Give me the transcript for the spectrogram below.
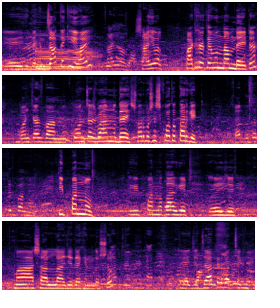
এই যে দেখেন, যাতে কি ভাই? শাহিওয়াল। পাটিরা কেমন দাম দেয় এটা? পঞ্চাশ বাহান্ন। পঞ্চাশ বাহান্ন দেয়। সর্বশেষ কত টার্গেট সর্বোচ্চ তিপ্পান্ন। তিপ্পান্ন? তিপ্পান্ন টার্গেট এই যে মাশাল্লাহ যে দেখেন দর্শক। এই যে জাতের বাচ্চা কিন্তু।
